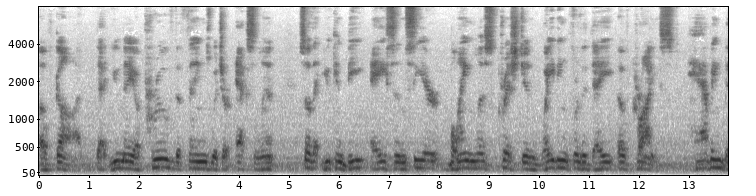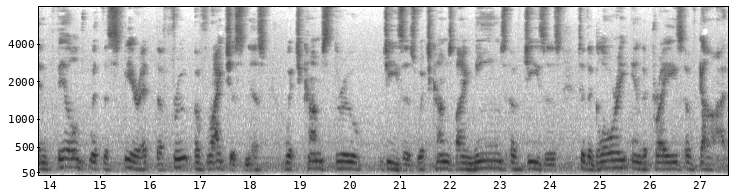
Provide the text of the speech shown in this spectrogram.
of God, that you may approve the things which are excellent, so that you can be a sincere, blameless Christian waiting for the day of Christ having been filled with the Spirit, the fruit of righteousness, which comes through Jesus, which comes by means of Jesus, to the glory and the praise of God.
